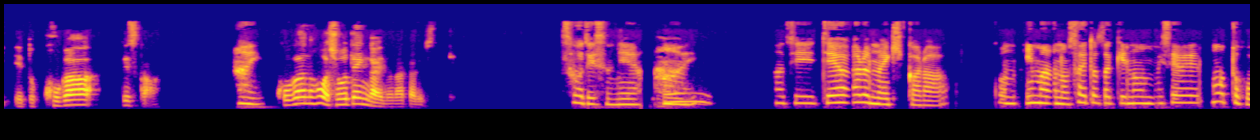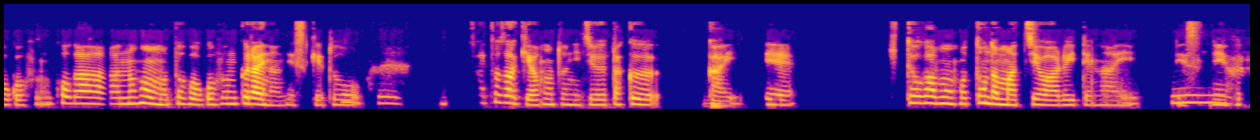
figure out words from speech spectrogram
い、えっと、古賀ですか？はい。古賀の方は商店街の中でしたっけ？そうですね。はい。うん同じ JR の駅から、この今の斎藤崎のお店も徒歩5分、古賀の方も徒歩5分くらいなんですけど、うん斎藤崎は本当に住宅街で、人がもうほとんど街を歩いてないですね、普段。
